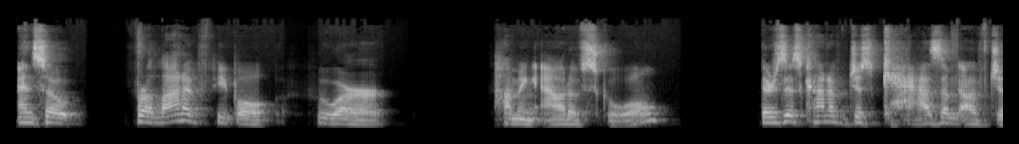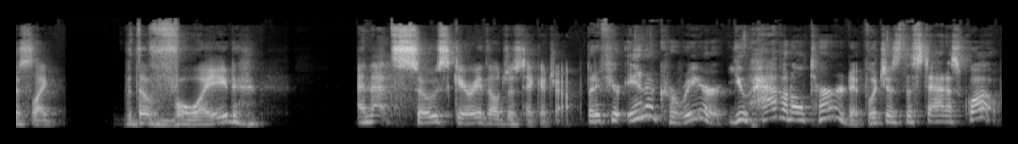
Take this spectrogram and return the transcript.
And so, for a lot of people who are coming out of school, there's this kind of just chasm of just like the void. And that's so scary, they'll just take a job. But if you're in a career, you have an alternative, which is the status quo.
